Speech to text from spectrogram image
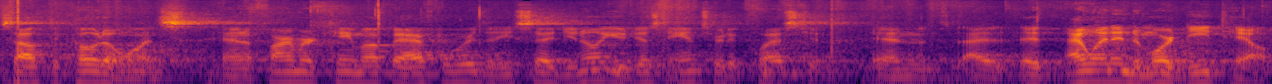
South Dakota once, and a farmer came up afterwards and he said, You know, you just answered a question. And I, it, I went into more detail.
